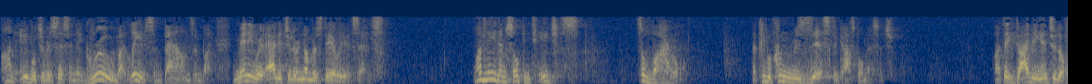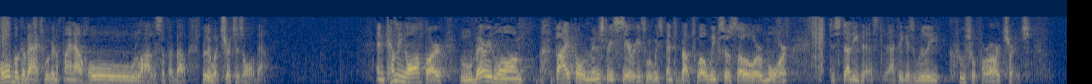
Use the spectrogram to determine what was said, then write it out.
unable to resist, and they grew by leaps and bounds, and by many were added to their numbers daily, it says. What made them so contagious, so viral, that people couldn't resist the gospel message? I think diving into the whole book of Acts, we're going to find out a whole lot of stuff about really what church is all about. And coming off our very long fivefold ministry series where we spent about 12 weeks or so or more to study this, I think is really crucial for our church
